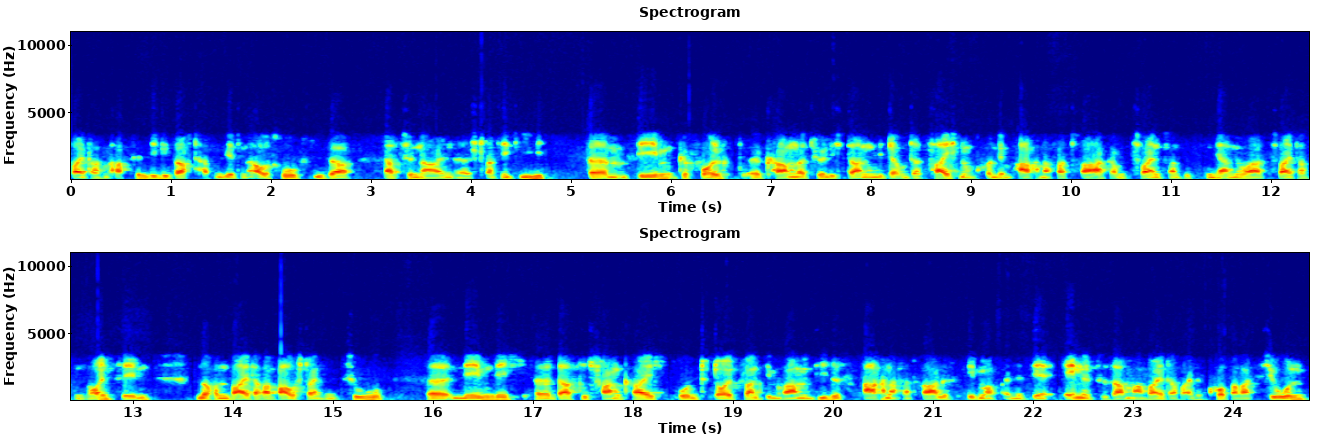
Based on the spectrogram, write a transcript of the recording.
2018, wie gesagt, hatten wir den Ausruf dieser nationalen äh, Strategie. Ähm, dem gefolgt äh, kam natürlich dann mit der Unterzeichnung von dem Aachener Vertrag am 22. Januar 2019 noch ein weiterer Baustein hinzu, äh, nämlich, äh, dass sich Frankreich und Deutschland im Rahmen dieses Aachener Vertrages eben auf eine sehr enge Zusammenarbeit, auf eine Kooperation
